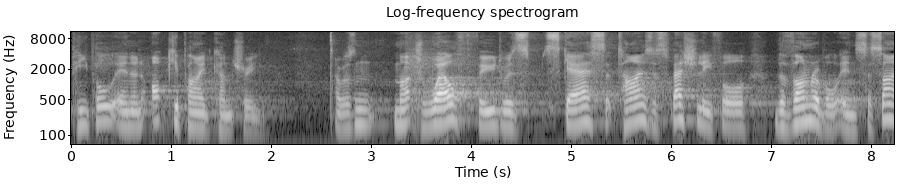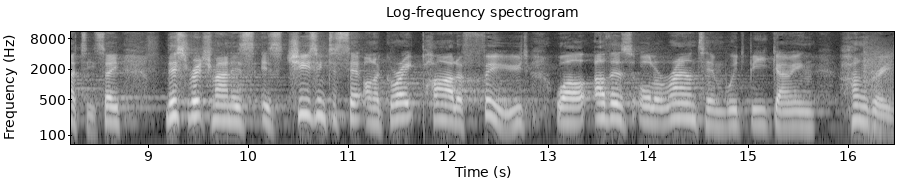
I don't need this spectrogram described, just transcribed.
people in an occupied country. There wasn't much wealth. Food was scarce at times, especially for the vulnerable in society. So, this rich man is, is choosing to sit on a great pile of food while others all around him would be going hungry.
